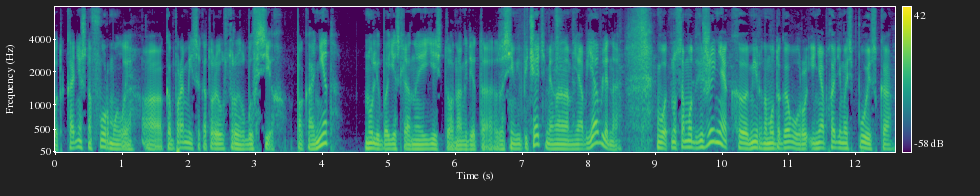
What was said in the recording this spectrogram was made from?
Вот, конечно, формулы а, компромисса, который устроил бы всех, пока нет, ну, либо если она и есть, то она где-то за семью печатями, она нам не объявлена. Вот. Но само движение к мирному договору и необходимость поиска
